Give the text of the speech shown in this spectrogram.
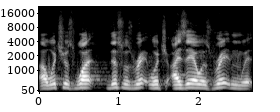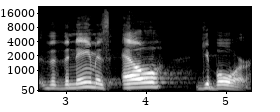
uh, which was what this was written, which Isaiah was written with, the, the name is El Gibor.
